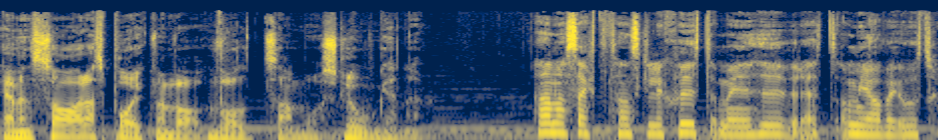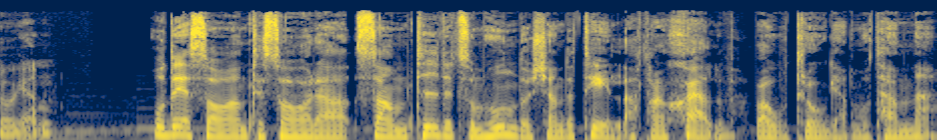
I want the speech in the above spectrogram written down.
Även Saras pojkvän var våldsam och slog henne. Han har sagt att han skulle skjuta mig i huvudet om jag var otrogen. Och det sa han till Sara samtidigt som hon då kände till att han själv var otrogen mot henne.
